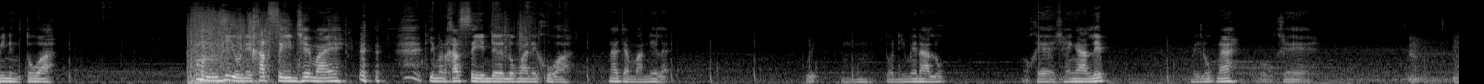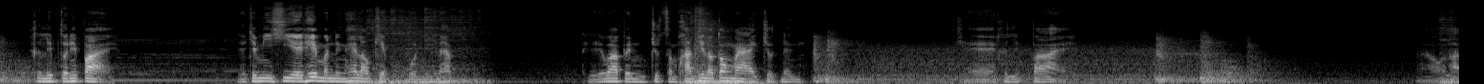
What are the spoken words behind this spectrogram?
มีหนึ่งตัวมึงที่อยู่ในคัตซีนใช่ไหมที่มันคัตซีนเดินลงมาในครัว น่าจะมันนี่แหละอุ๊ยตัวนี้ไม่น่าลุก โอเค ใช้งานลิฟต์ไม่ลุกนะ โอเค ขึ้นลิฟต์ตัวนี้ไป เดี๋ยวจะมีคีย์ไอเทมมันหนึ่งให้เราเก็บบนนี้นะครับ ถือได้ว่าเป็นจุดสำคัญที่เราต้องมาอีกจุดหนึ่งโอเค ขึ้นลิฟต์ไปเอาละ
